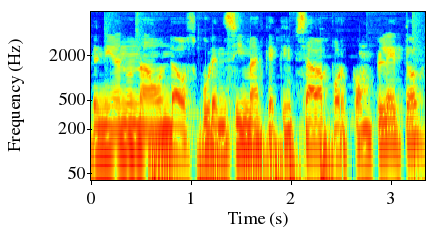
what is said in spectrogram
tenían una onda oscura encima que eclipsaba por completo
